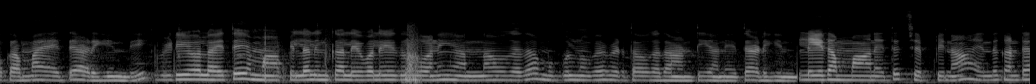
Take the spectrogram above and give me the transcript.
ఒక అమ్మాయి అయితే అడిగింది. వీడియోలో అయితే మా పిల్లలు ఇంకా లేవలేదు అని అన్నావు కదా ముగ్గులు నువ్వే పెడతావు కదా ఆంటీ అని అయితే అడిగింది. లేదమ్మా అని అయితే చెప్పిన. ఎందుకంటే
